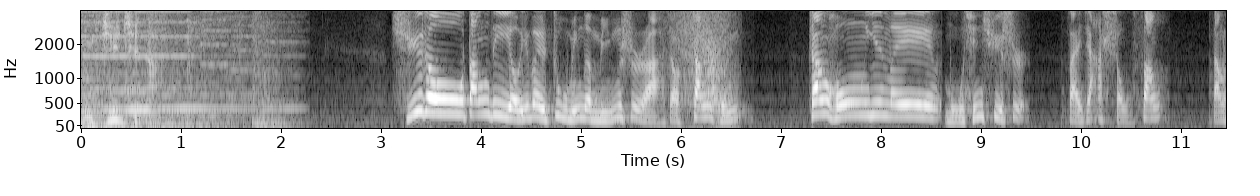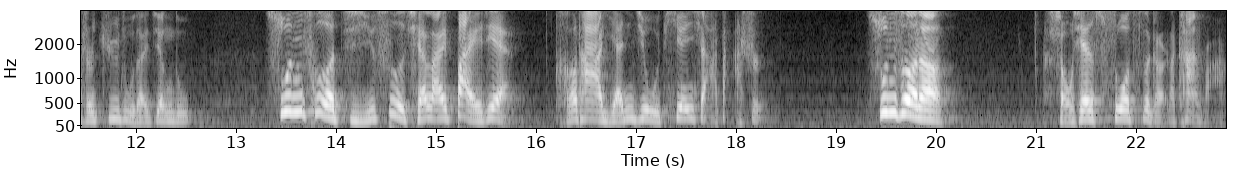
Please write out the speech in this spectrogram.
与支持呢？徐州当地有一位著名的名士啊，叫张宏。张宏因为母亲去世，在家守丧，当时居住在江都。孙策几次前来拜见，和他研究天下大事。孙策呢，首先说自个儿的看法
